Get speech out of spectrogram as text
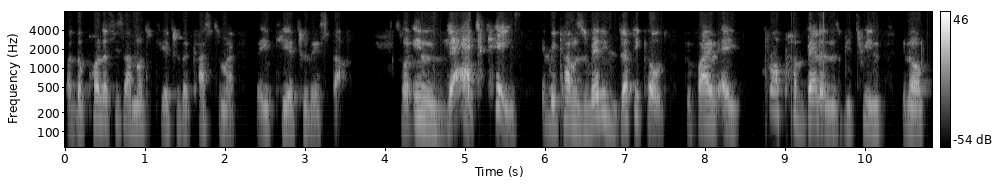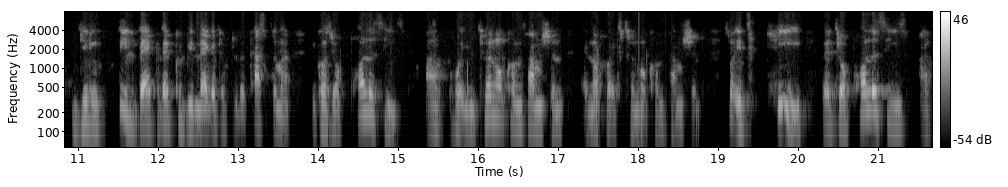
but the policies are not clear to the customer; they clear to their staff. So in that case, it becomes very difficult to find a proper balance between you know giving feedback that could be negative to the customer because your policies are for internal consumption and not for external consumption. So it's key that your policies are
